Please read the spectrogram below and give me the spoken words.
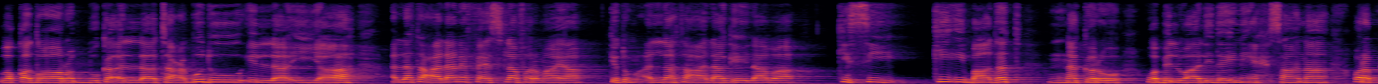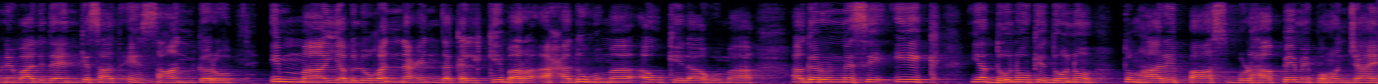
وقضى ربك الا تعبدوا الا ایاہ۔ اللہ تعالیٰ نے فیصلہ فرمایا کہ تم اللہ تعالیٰ کے علاوہ کسی کی عبادت نہ کرو۔ وبالوالدین احسانا اور اپنے والدین کے ساتھ احسان کرو۔ اما يبلغن عندك الكبر احدهما او كلاهما اگر ان میں سے ایک یا دونوں کے دونوں تمہارے پاس بڑھاپے میں پہنچ جائیں۔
